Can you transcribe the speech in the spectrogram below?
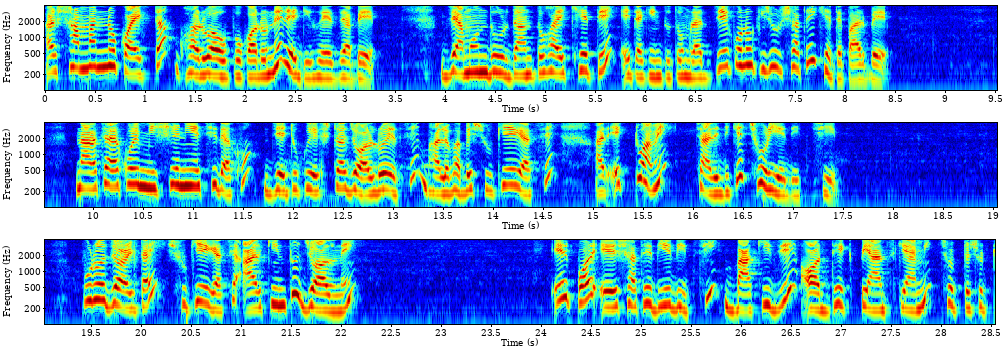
আর সামান্য কয়েকটা ঘরোয়া উপকরণে রেডি হয়ে যাবে। যেমন দুর্দান্ত হয় খেতে, এটা কিন্তু তোমরা যে কোনো কিছুর সাথেই খেতে পারবে। নাড়াচাড়া করে মিশিয়ে নিয়েছি দেখো, যেটুকু এক্সট্রা জল রয়েছে, ভালোভাবে শুকিয়ে গেছে, আর একটু আমি চারিদিকে ছড়িয়ে দিচ্ছি। পুরো জলটাই শুকিয়ে গেছে, আর কিন্তু জল নেই। এরপর এর সাথে দিয়ে দিচ্ছি বাকি যে অর্ধেক পেঁয়াজকে আমি ছোট্ট ছোট্ট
